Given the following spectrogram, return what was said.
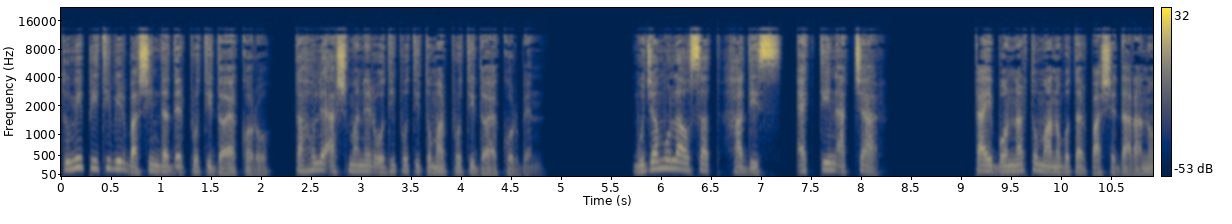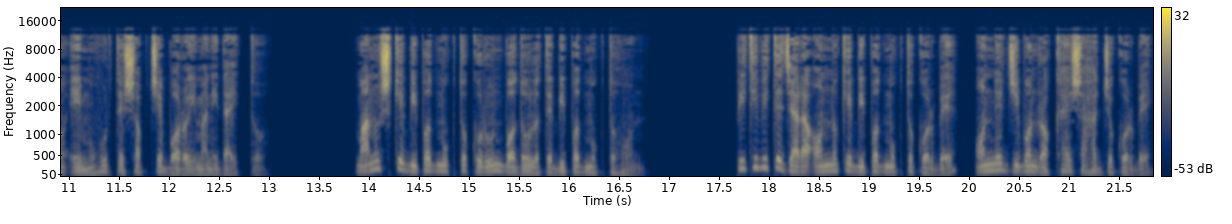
তুমি পৃথিবীর বাসিন্দাদের প্রতি দয়া করো, তাহলে আসমানের অধিপতি তোমার প্রতি দয়া করবেন। মুজামুল আওসাত, হাদিস, এক তিন এক চার। তাই বন্যার্ত মানবতার পাশে দাঁড়ানো এই মুহূর্তে সবচেয়ে বড় ইমানি দায়িত্ব। মানুষকে বিপদমুক্ত করুন, বদৌলতে বিপদমুক্ত হন। পৃথিবীতে যারা অন্যকে বিপদমুক্ত করবে, অন্যের জীবন রক্ষায় সাহায্য করবে,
